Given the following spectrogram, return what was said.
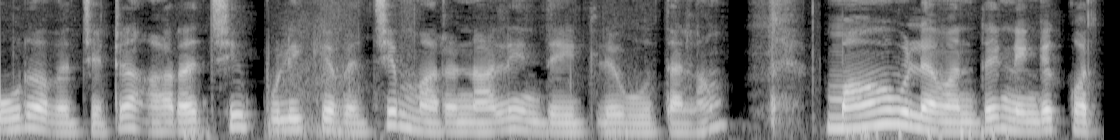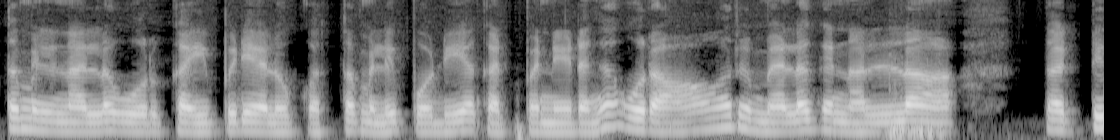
ஊற வச்சுட்டு அரைச்சி புளிக்க வச்சு மறுநாள் இந்த இட்லி ஊற்றலாம் மாவில் வந்து நீங்கள் கொத்தமல்லி நல்லா ஒரு கைப்பிடி அளவு கொத்தமல்லி பொடியாக கட் பண்ணிவிடுங்க ஒரு ஆறு மிளகு நல்லா தட்டி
